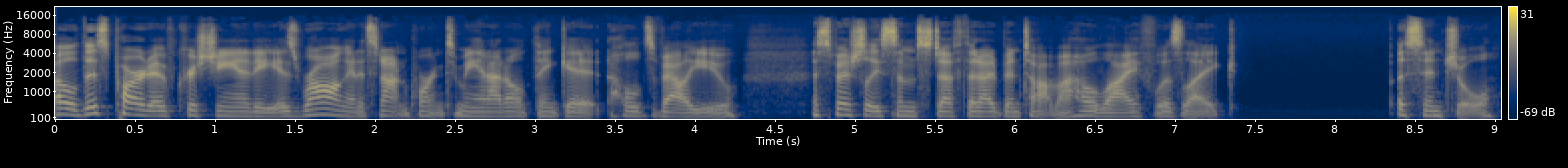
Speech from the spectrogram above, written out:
oh, this part of Christianity is wrong and it's not important to me and I don't think it holds value. Especially some stuff that I'd been taught my whole life was like essential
